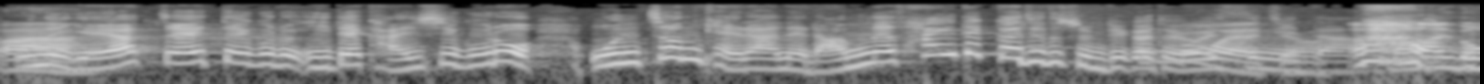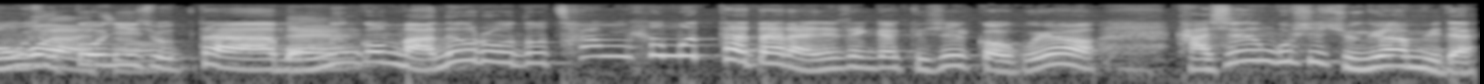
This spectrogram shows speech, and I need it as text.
와. 오늘 예약자 혜택으로 이대 간식으로 온천 계란에 라ム사이드까지도 준비가 되어 먹어야죠. 있습니다. 아, 너무 먹어야죠. 조건이 좋다. 네. 먹는 것만으로도 참 흐뭇 하다라는 생각 드실 거고요. 가시는 곳이 중요합니다.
